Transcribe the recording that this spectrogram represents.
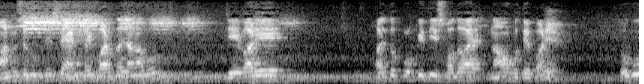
মানুষের উদ্দেশ্যে একটাই বার্তা জানাব, যে এবারে হয়তো প্রকৃতি সদয় নাও হতে পারে। তবু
